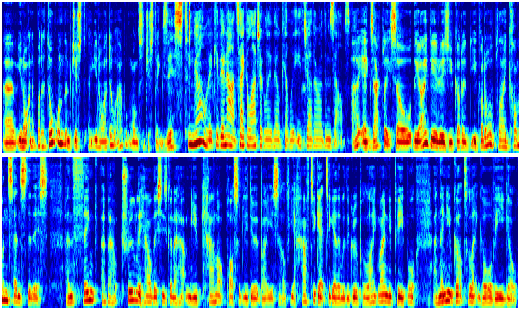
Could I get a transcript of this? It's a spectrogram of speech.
Um, you know, but I don't want them just. You know, I don't. I wouldn't want to just exist. No, they, they're not. Psychologically, they'll kill each other or themselves. I, exactly. So the idea is you've got to you've got to apply common sense to this and think about truly how this is going to happen. You cannot possibly do it by yourself. You have to get together with a group of like-minded people, and then you've got to let go of ego.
